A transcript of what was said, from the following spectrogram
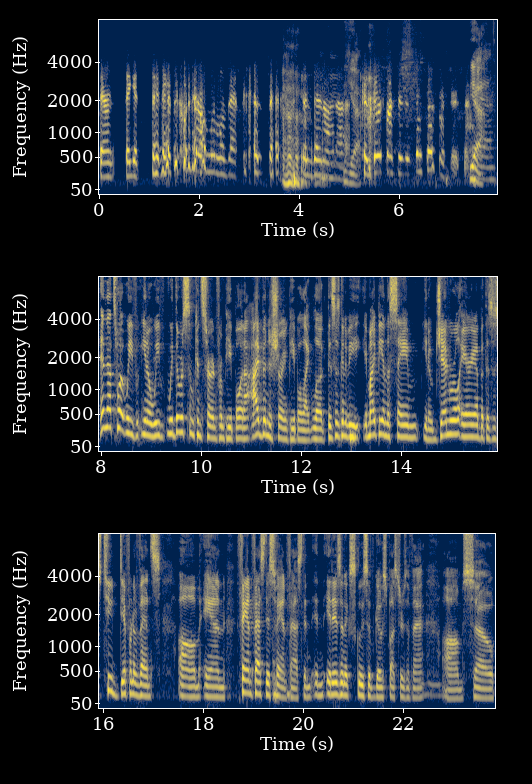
they're they get they, they have to go to their own little event because they're, because they're not uh, Yeah. because Ghostbusters is just Ghostbusters. Now. Yeah. and that's what we've you know we've we, there was some concern from people, and I, I've been assuring people like, look, this is going to be it might be in the same you know general area, but this is two different events. Um, and FanFest is FanFest, and, and it is an exclusive Ghostbusters event. Um, so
